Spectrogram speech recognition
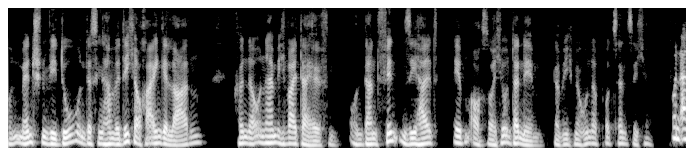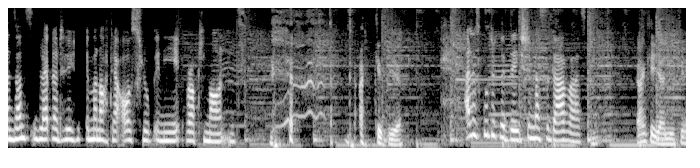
Und Menschen wie du, und deswegen haben wir dich auch eingeladen, können da unheimlich weiterhelfen. Und dann finden sie halt eben auch solche Unternehmen. Da bin ich mir 100 Prozent sicher. Und ansonsten bleibt natürlich immer noch der Ausflug in die Rocky Mountains. Danke dir. Alles Gute für dich. Schön, dass du da warst. Danke, Janike.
